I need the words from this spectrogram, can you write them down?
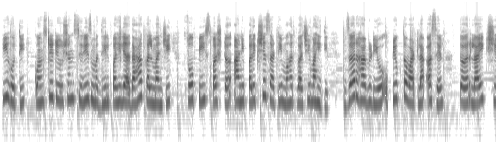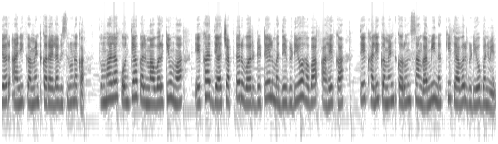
ही होती कॉन्स्टिट्यूशन सिरीजमधील पहिल्या दहा कलमांची सोपी स्पष्ट आणि परीक्षेसाठी महत्त्वाची माहिती. जर हा व्हिडिओ उपयुक्त वाटला असेल तर लाईक शेअर आणि कमेंट करायला विसरू नका. तुम्हाला कोणत्या कलमावर किंवा एखाद्या चॅप्टरवर डिटेलमध्ये व्हिडिओ हवा आहे का ते खाली कमेंट करून सांगा. मी नक्की त्यावर व्हिडिओ बनवेल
